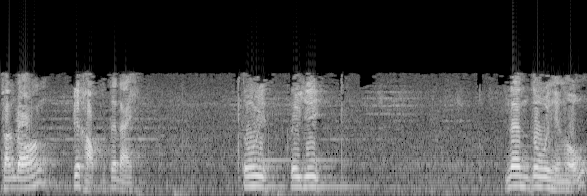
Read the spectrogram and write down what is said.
phán đoán triết học như thế này. Tôi tư duy nên tôi hiện hữu.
